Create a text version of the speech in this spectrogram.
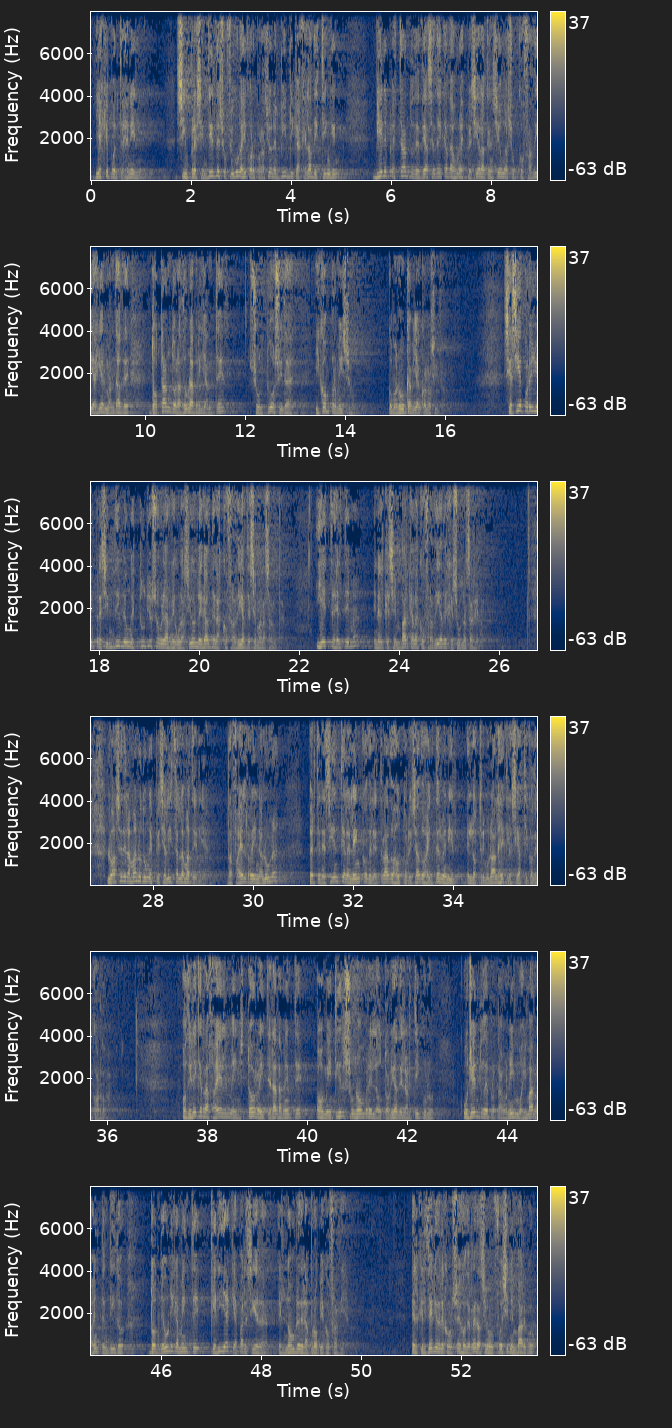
Y es que Puente Genil, sin prescindir de sus figuras y corporaciones bíblicas que las distinguen, viene prestando desde hace décadas una especial atención a sus cofradías y hermandades, dotándolas de una brillantez, suntuosidad y compromiso como nunca habían conocido. Se hacía por ello imprescindible un estudio sobre la regulación legal de las cofradías de Semana Santa. Y este es el tema en el que se embarca la cofradía de Jesús Nazareno. Lo hace de la mano de un especialista en la materia, Rafael Reina Luna, perteneciente al elenco de letrados autorizados a intervenir en los tribunales eclesiásticos de Córdoba. Os diré que Rafael me instó reiteradamente a omitir su nombre en la autoría del artículo, huyendo de protagonismos y malos entendidos, donde únicamente quería que apareciera el nombre de la propia cofradía. El criterio del Consejo de Redacción fue, sin embargo,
